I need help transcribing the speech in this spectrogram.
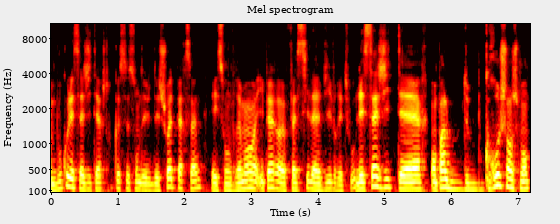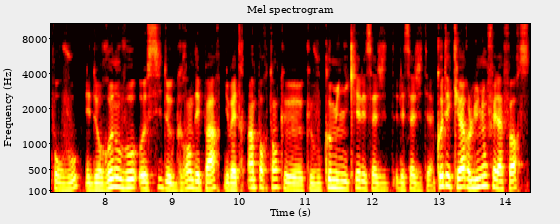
beaucoup les Sagittaires, je trouve que ce sont des, des chouettes personnes, et ils sont vraiment hyper euh, faciles à vivre et tout. Les Sagittaires, on parle de gros gros changements pour vous et de renouveau aussi de grands départs. Il va être important que, vous communiquiez les, les Sagittaires. Côté cœur, l'union fait la force.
